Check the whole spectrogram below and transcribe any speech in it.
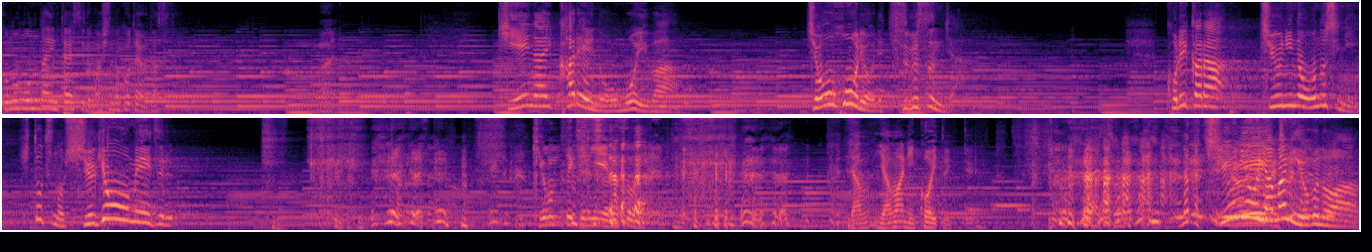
この問題に対するわしの答えを出すぞはい。消えない彼への思いは情報量で潰すんじゃ。これから中二のお主に一つの修行を命ずる。基本的に偉そうだね。や山に来いと言ってる。なんか中二を山に呼ぶのは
